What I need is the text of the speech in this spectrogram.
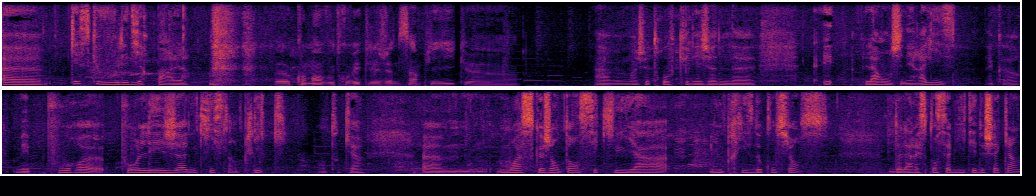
Euh, Qu'est-ce que vous voulez dire par là? Euh, Comment vous trouvez que les jeunes s'impliquent euh, Ah, moi, je trouve que les jeunes. euh, et là, on généralise, d'accord Mais pour, euh, pour les jeunes qui s'impliquent, en tout cas, euh, moi, ce que j'entends, c'est qu'il y a une prise de conscience de la responsabilité de chacun,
